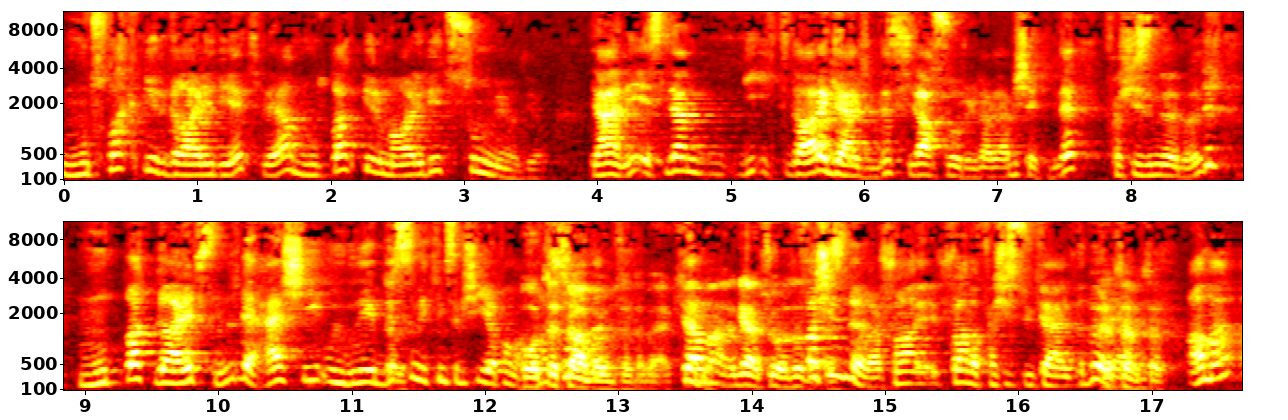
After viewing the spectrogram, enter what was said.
mutlak bir galibiyet veya mutlak bir mağlubiyet sunmuyor diyor. Yani eskiden bir iktidara geldiğinde silah zoruyla veya bir şekilde faşizmde de böyledir. Mutlak galipsindir ve her şeyi uygulayabilirsin ve kimse bir şey yapamaz. Orta çağ boyunca da belki Tabii. ama gerçi orada da. Faşizm de var. Şu an şu anda faşist ülkelerde böyle Tabii, yani. tabii, Ama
